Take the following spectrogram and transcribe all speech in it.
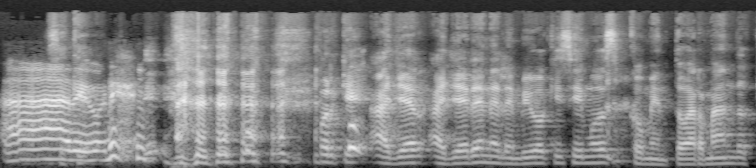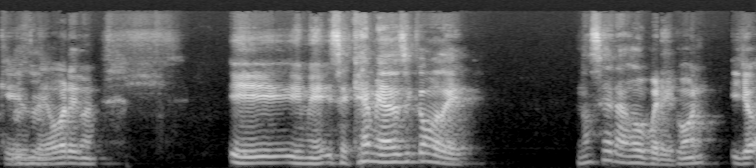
Ah, de Oregon. Porque ayer, ayer en el en vivo que hicimos comentó Armando que es de Oregon. Y, me dice, que me así como de, ¿no será Obregón? Y yo,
